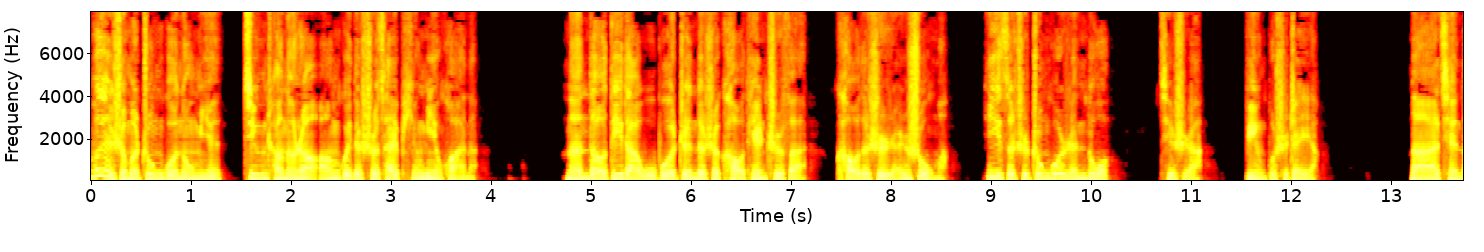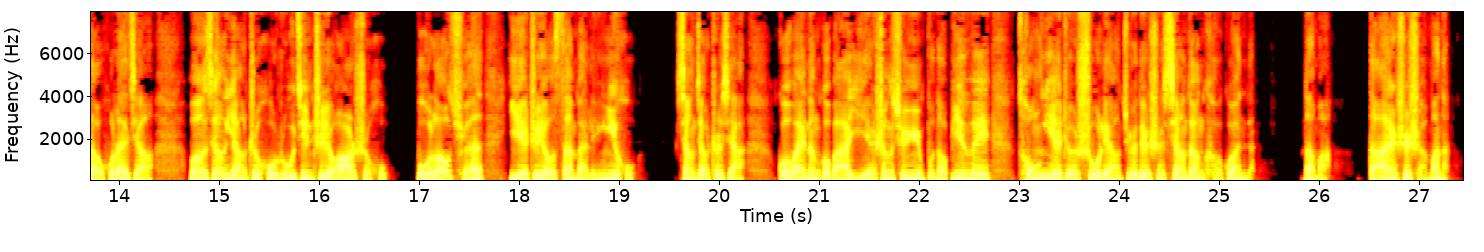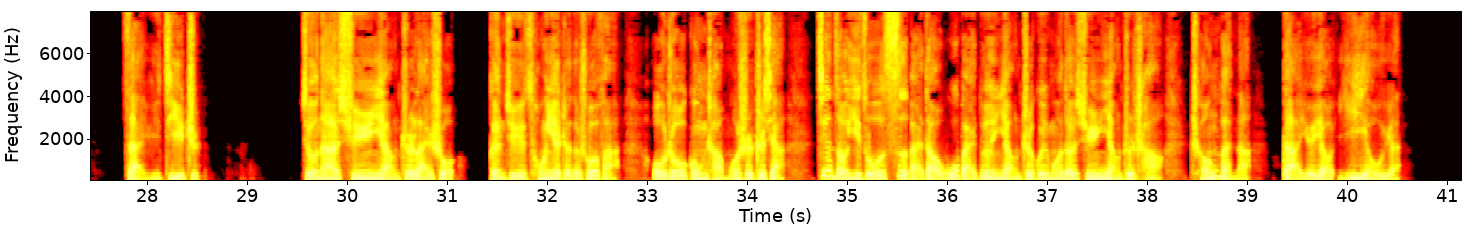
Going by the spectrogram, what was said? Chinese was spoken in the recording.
为什么中国农民经常能让昂贵的食材平民化呢？难道地大物博真的是靠天吃饭，靠的是人数吗？意思是中国人多？其实啊，并不是这样。拿千岛湖来讲，网箱养殖户如今只有二十户，捕捞权也只有三百零一户。相较之下，国外能够把野生鲟鱼捕到濒危，从业者数量绝对是相当可观的。那么，答案是什么呢？在于机制。就拿鲟鱼养殖来说，根据从业者的说法，欧洲工厂模式之下，建造一座四百到五百吨养殖规模的鲟鱼养殖场，成本呢大约要一亿欧元。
